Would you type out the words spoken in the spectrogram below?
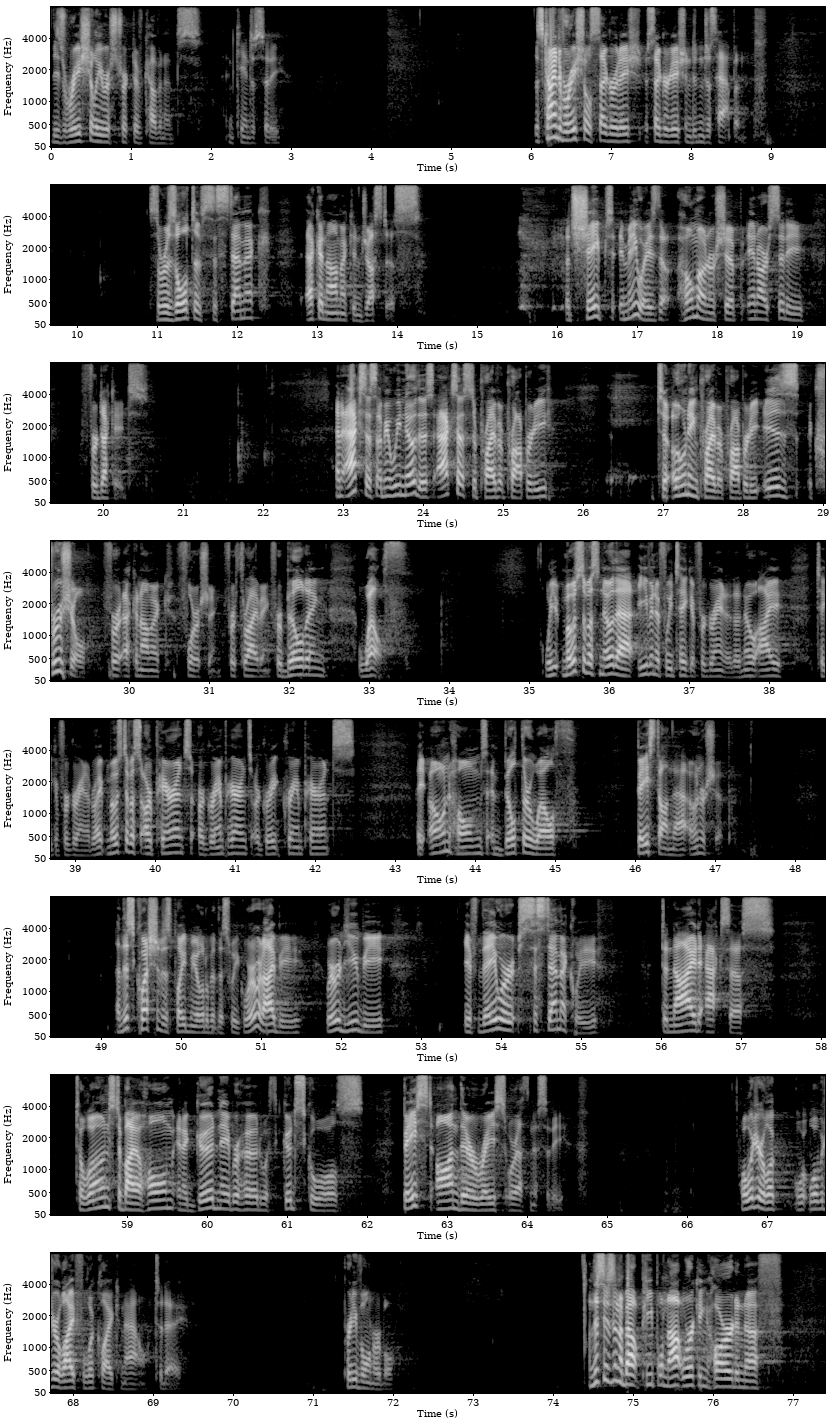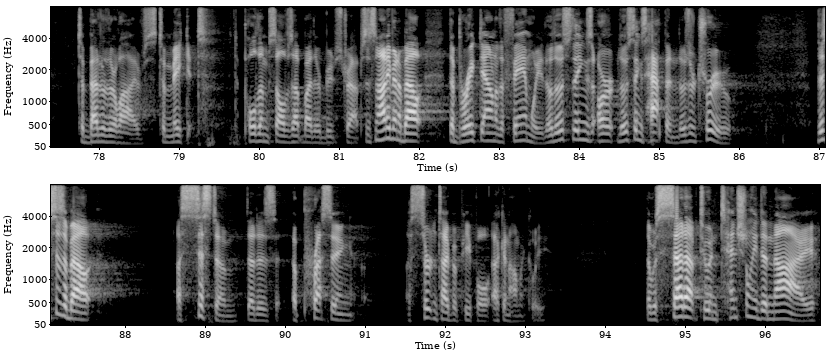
these racially restrictive covenants in Kansas City. This kind of racial segregation, segregation didn't just happen. It's the result of systemic economic injustice that shaped, in many ways, the home ownership in our city for decades. And access, I mean, we know this access to private property, to owning private property, is crucial for economic flourishing, for thriving, for building wealth. We, most of us know that even if we take it for granted. I know I take it for granted, right? Most of us, our parents, our grandparents, our great grandparents, they own homes and built their wealth based on that ownership. And this question has plagued me a little bit this week. Where would I be? Where would you be if they were systemically denied access to loans to buy a home in a good neighborhood with good schools based on their race or ethnicity? What would your, look, what would your life look like now, today? Pretty vulnerable. And this isn't about people not working hard enough to better their lives, to make it, to pull themselves up by their bootstraps. It's not even about the breakdown of the family, though those things are those things happen, those are true. This is about a system that is oppressing a certain type of people economically. That was set up to intentionally deny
